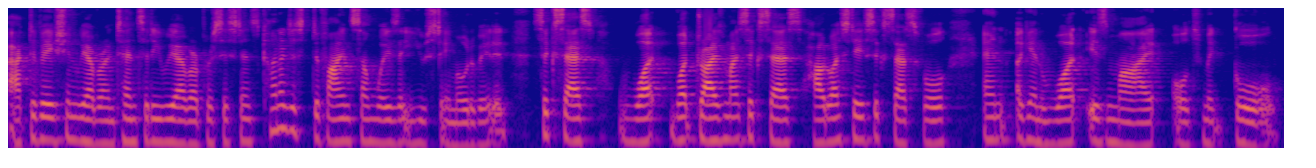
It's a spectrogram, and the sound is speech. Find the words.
activation we have our intensity we have our persistence kind of just define some ways that you stay motivated. Success what what drives my success? How do i stay successful? And again what is my ultimate goal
